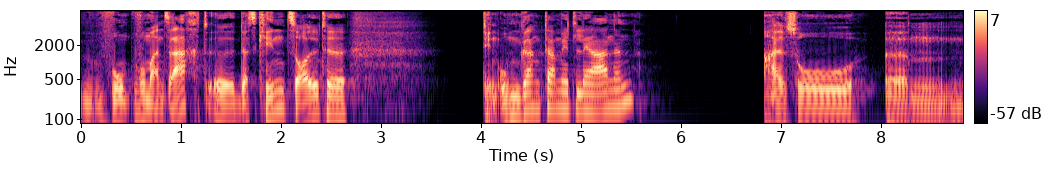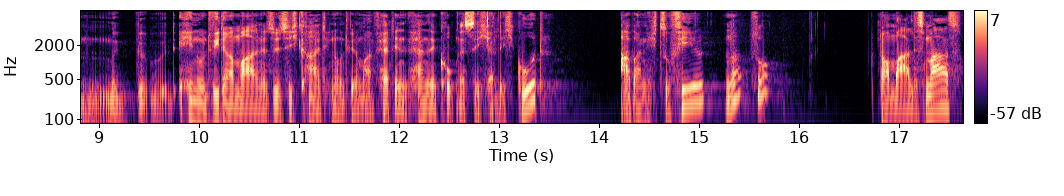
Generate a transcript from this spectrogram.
wo, wo man sagt, äh, das Kind sollte den Umgang damit lernen. Also ähm, hin und wieder mal eine Süßigkeit, hin und wieder mal Fernsehen gucken ist sicherlich gut, aber nicht zu viel. Ne? So normales Maß,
